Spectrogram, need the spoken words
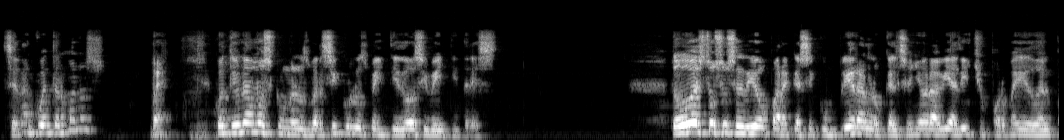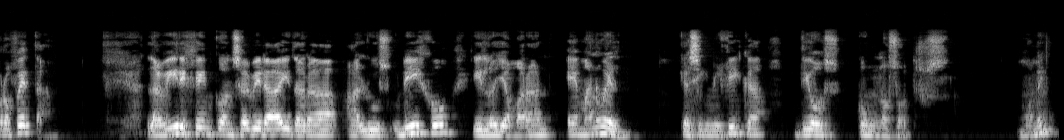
¿Se dan cuenta, hermanos? Bueno, continuamos con los versículos 22 y 23. Todo esto sucedió para que se cumpliera lo que el Señor había dicho por medio del profeta. La Virgen concebirá y dará a luz un hijo y lo llamarán Emanuel, que significa Dios con nosotros. Amén.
